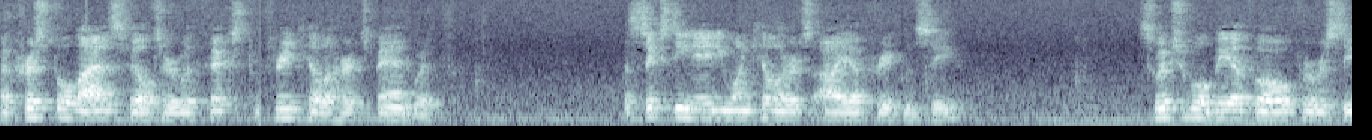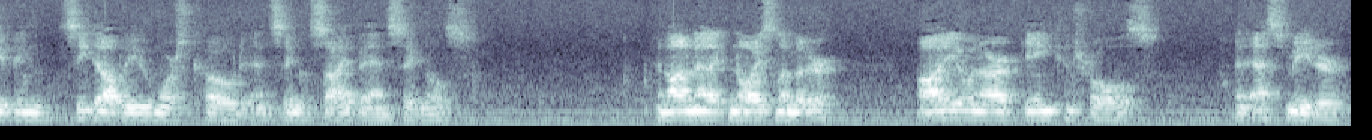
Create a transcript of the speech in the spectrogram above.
a crystal lattice filter with fixed 3 kHz bandwidth, a 1681 kHz IF frequency, switchable BFO for receiving CW, Morse code, and single sideband signals, an automatic noise limiter, audio and RF gain controls, an S meter,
